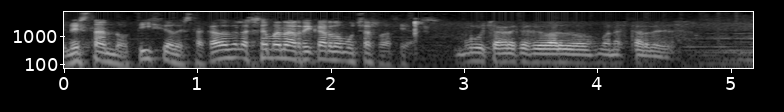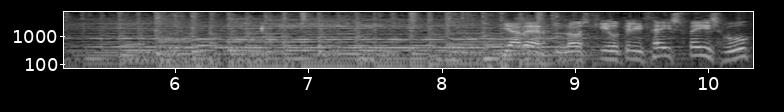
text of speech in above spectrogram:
en esta noticia destacada de la semana. Ricardo, muchas gracias. Muchas gracias, Eduardo. Buenas tardes. Y a ver, los que utilizáis Facebook,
